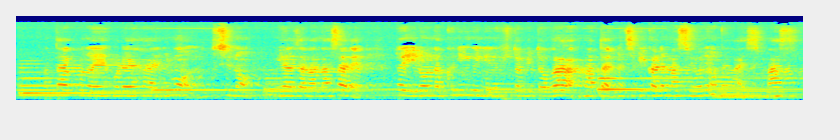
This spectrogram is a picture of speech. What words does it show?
またこの英語礼拝にも主の宮座がなされいろんな国々の人々がまた導かれますようにお願いします。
